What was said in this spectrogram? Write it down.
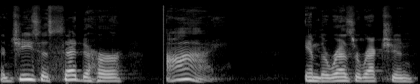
And Jesus said to her, I am the resurrection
